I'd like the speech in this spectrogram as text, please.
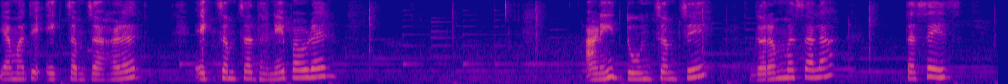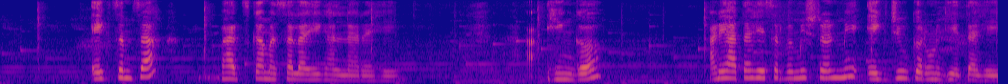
यामध्ये एक चमचा हळद एक चमचा धने पावडर आणि दोन चमचे गरम मसाला तसेच एक चमचा भाजका मसालाही घालणार आहे. हिंग आणि आता हे सर्व मिश्रण मी एकजीव करून घेत आहे.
